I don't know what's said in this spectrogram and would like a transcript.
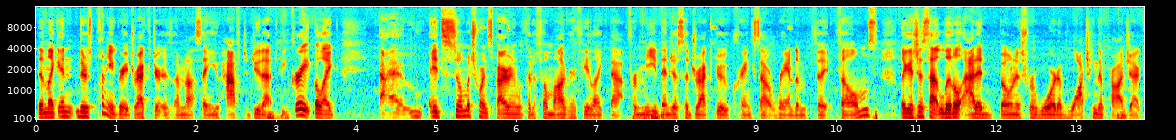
than like and there's plenty of great directors i'm not saying you have to do that to be great but like I, it's so much more inspiring to look at a filmography like that for me than just a director who cranks out random fi- films. Like it's just that little added bonus reward of watching the project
